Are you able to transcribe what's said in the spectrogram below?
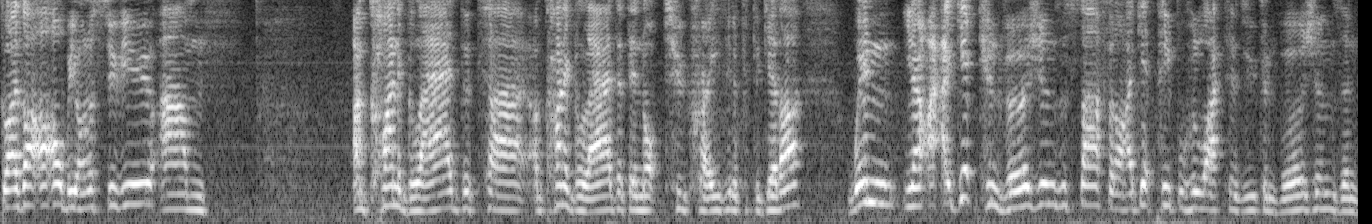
Guys, I, will be honest with you. Um, I'm kind of glad that uh, I'm kind of glad that they're not too crazy to put together when you know I, I, get conversions and stuff and i get people who like to do conversions and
